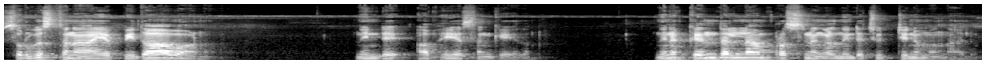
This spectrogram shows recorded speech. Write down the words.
സ്വർഗസ്ഥനായ പിതാവാണ് നിന്റെ അഭയസങ്കേതം. നിനക്കെന്തെല്ലാം പ്രശ്നങ്ങൾ നിന്റെ ചുറ്റിനും വന്നാലും?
